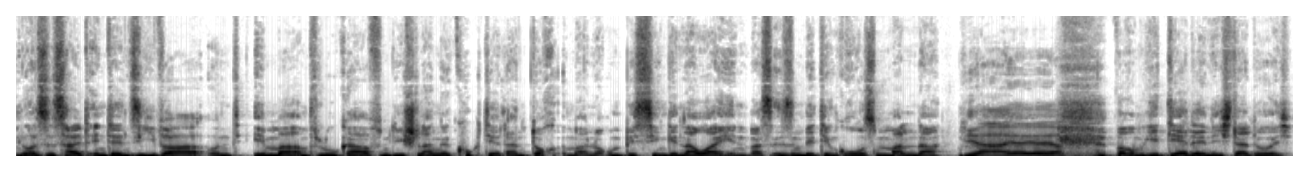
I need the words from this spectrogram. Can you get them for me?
Nur es ist halt intensiver und immer am Flughafen, die Schlange guckt dir dann doch immer noch ein bisschen genauer hin. Was ist denn mit dem großen Mann da? Ja, ja, ja, ja. Warum geht der denn nicht da durch?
